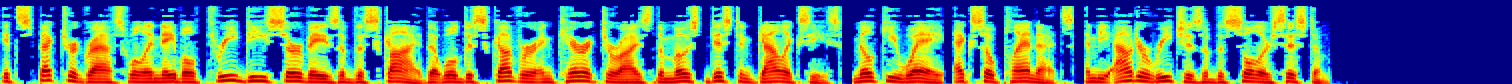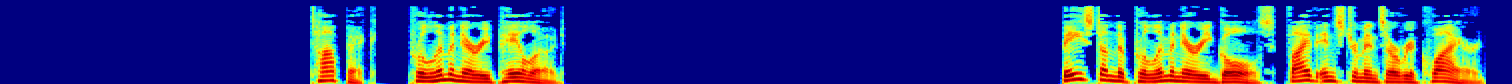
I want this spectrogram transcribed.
Its spectrographs will enable 3D surveys of the sky that will discover and characterize the most distant galaxies, Milky Way, exoplanets, and the outer reaches of the Solar System. Topic: Preliminary payload. Based on the preliminary goals, five instruments are required.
